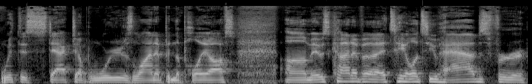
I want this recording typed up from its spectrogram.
with this stacked up Warriors lineup in the playoffs. Um, it was kind of a tale of two halves for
